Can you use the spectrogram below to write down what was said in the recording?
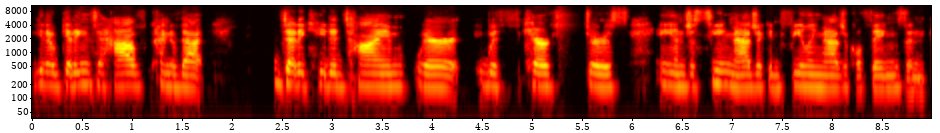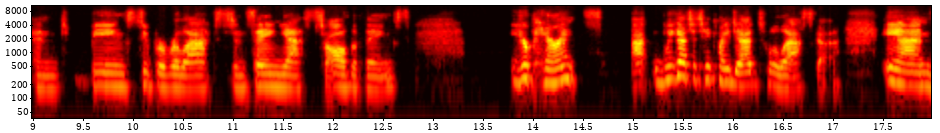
you know getting to have kind of that dedicated time where with characters and just seeing magic and feeling magical things and and being super relaxed and saying yes to all the things your parents I, we got to take my dad to Alaska and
